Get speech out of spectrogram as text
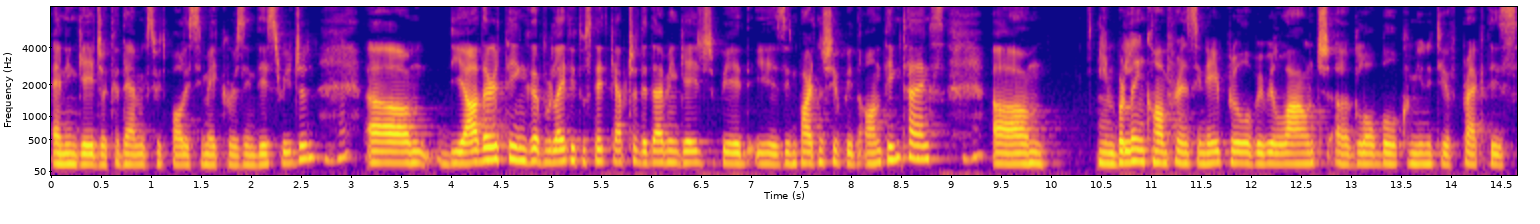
and engage academics with policymakers in this region. Mm-hmm. Um, the other thing related to state capture that I'm engaged with is in partnership with On Think Tanks. Mm-hmm. Um, in Berlin conference in April, we will launch a global community of practice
